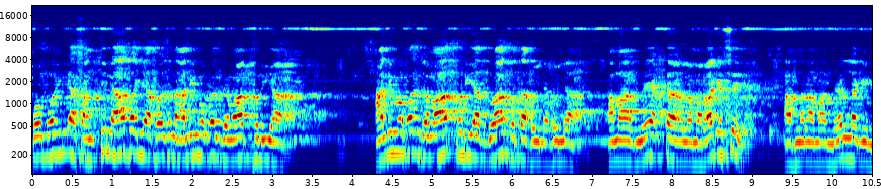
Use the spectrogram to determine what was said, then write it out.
ও মহিলা শান্তি না পাইয়া কয়েকজন আলিমকল জমাত করিয়া আলিমকল জমাত করিয়া দোয়ার কথা কইলা কইলা আমার মেয়ে একটা আল্লাহ মারা গেছে আপনারা আমার মেয়ের লাগিন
